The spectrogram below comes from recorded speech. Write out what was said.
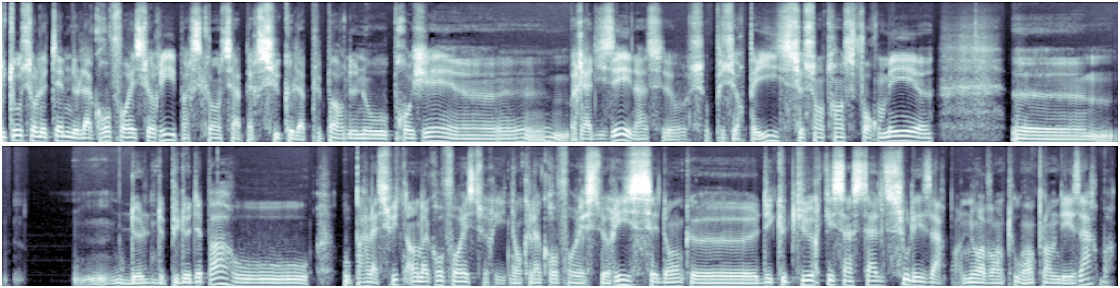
plutôt sur le thème de l'agroforesterie, parce qu'on s'est aperçu que la plupart de nos projets euh, réalisés là, sur, plusieurs pays se sont transformés euh, euh, depuis le départ ou, par la suite en agroforesterie. Donc l'agroforesterie, c'est donc des cultures qui s'installent sous les arbres. Nous, avant tout, on plante des arbres,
